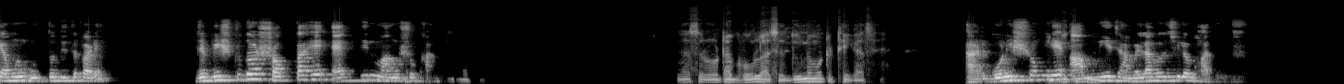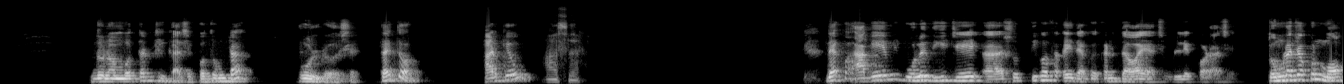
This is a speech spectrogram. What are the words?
কেমন উত্তর দিতে পারে? যে বিষ্ণুধর সপ্তাহে একদিন মাংস খান না স্যার ওটা ভুল আছে দুই নম্বরটা ঠিক আছে। আর গণির সঙ্গে আম নিয়ে ঝামেলা হয়েছিল ভাদুর। দু নম্বরটা ঠিক আছে প্রথমটা ভুল রয়েছে তাই তো? আর কেউ? হ্যাঁ স্যার দেখো আগে আমি বলে দিই যে সত্যি কথা এই দেখো এখানে দেওয়াই আছে উল্লেখ করা আছে। তোমরা যখন মক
